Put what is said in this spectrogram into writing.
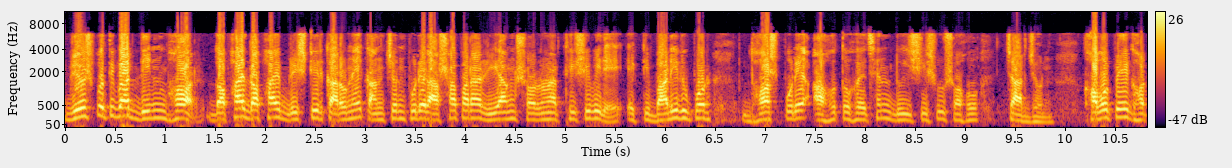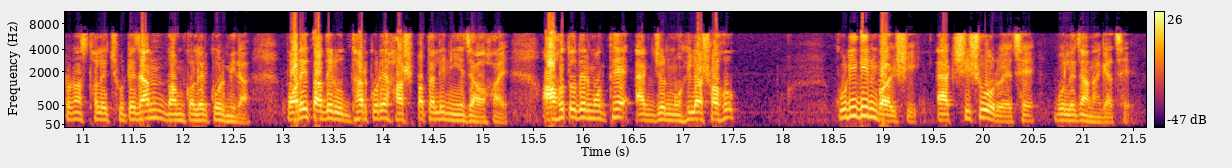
বৃহস্পতিবার দিনভর দফায় দফায় বৃষ্টির কারণে কাঞ্চনপুরের আশাপাড়া রিয়াং শরণার্থী শিবিরে একটি বাড়ির উপর ধস পড়ে আহত হয়েছেন দুই শিশু সহ চারজন। খবর পেয়ে ঘটনাস্থলে ছুটে যান দমকলের কর্মীরা। পরে তাদের উদ্ধার করে হাসপাতালে নিয়ে যাওয়া হয়। আহতদের মধ্যে একজন মহিলা সহ কুড়ি দিন বয়সী এক শিশুও রয়েছে বলে জানা গেছে।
